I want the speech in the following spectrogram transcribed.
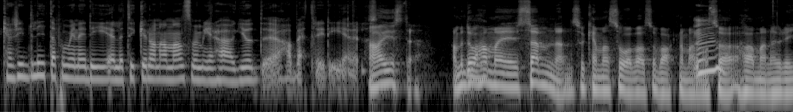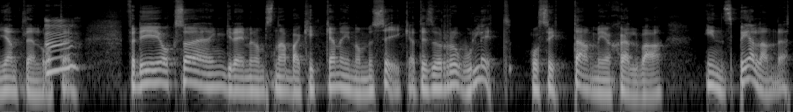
kanske inte litar på mina idéer eller tycker någon annan som är mer högljudd eh, har bättre idéer. Eller så. Ja, just det. Ja, men då har man ju sömnen så kan man sova och så vaknar man och så hör man hur det egentligen låter. För det är också en grej med de snabba kickarna inom musik. Att det är så roligt att sitta med själva inspelandet.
